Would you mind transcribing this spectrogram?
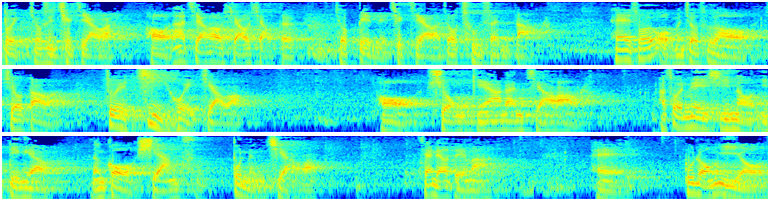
对，就是切骄啊。哦，它骄傲小小的，就变得切骄，就畜生道了。哎，所以我们就是哦，修道啊，最忌讳骄傲，哦，上惊人骄傲了。啊，所以：“内心哦，一定要能够降服，不能骄傲，这样了解吗？哎，不容易哦，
